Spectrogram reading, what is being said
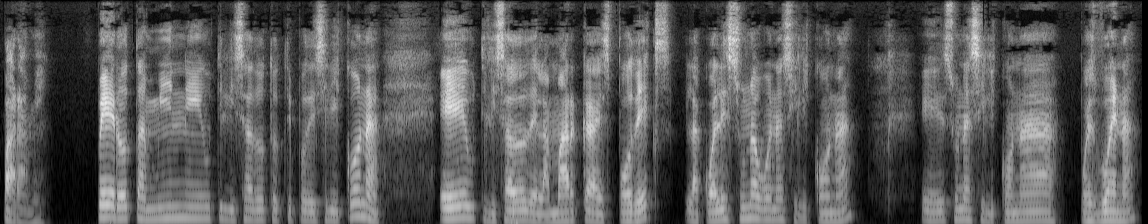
para mí, pero también he utilizado otro tipo de silicona. He utilizado de la marca Spodex, la cual es una buena silicona, es una silicona pues buena,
